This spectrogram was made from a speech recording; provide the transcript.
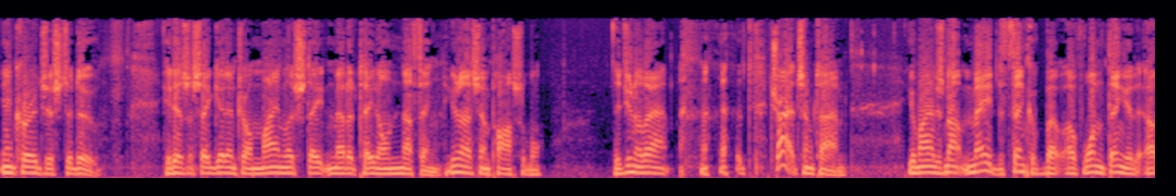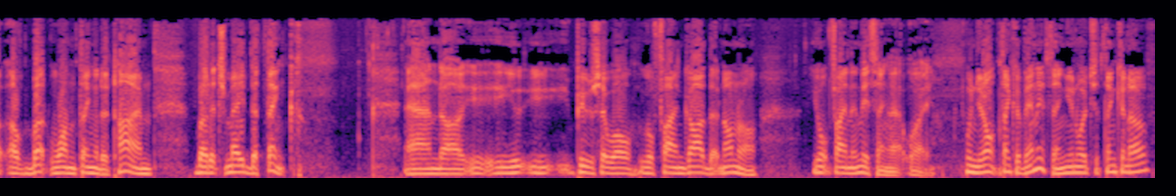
encourage us to do. He doesn't say get into a mindless state and meditate on nothing. You know that's impossible. Did you know that? Try it sometime. Your mind is not made to think of, but, of one thing at, of but one thing at a time, but it's made to think. And uh, you, you, people say, "Well, we'll find God." That no, no, no. You won't find anything that way. When you don't think of anything, you know what you're thinking of?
